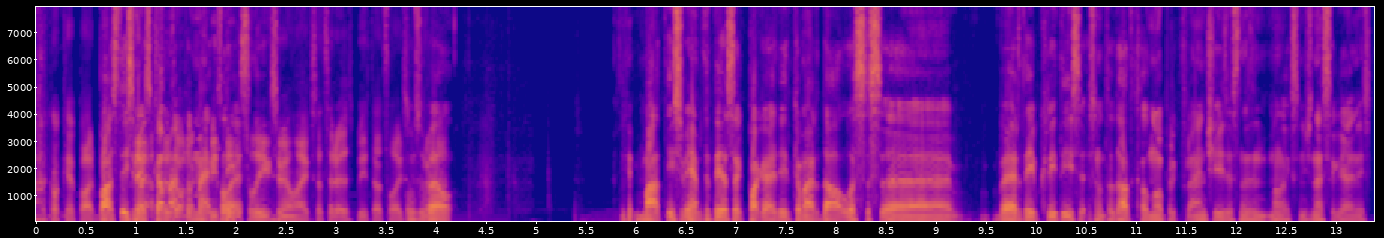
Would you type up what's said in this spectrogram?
okay, pārbaudīt. Paskatīsimies, Tajā kamēr tu meklē. divas līgas vienlaikus. Atceries, bija tāds laiks. uz vēl. Matīs vienmēr iesaka pagaidīt, kamēr Dallas uh, vērtība kritīsies, un tad atkal nopirkt frančīzi. Es nezinu, man liekas, viņš nesagaidīs.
